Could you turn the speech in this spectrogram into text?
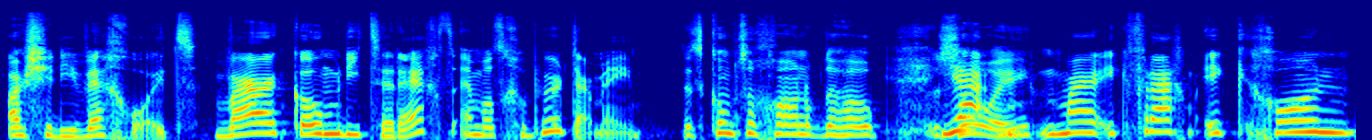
als je die weggooit? Waar komen die terecht en wat gebeurt daarmee? Het komt toch gewoon op de hoop zooi? Ja, maar ik vraag me, ik gewoon,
